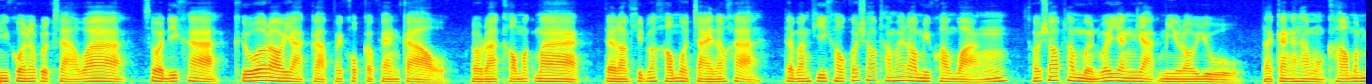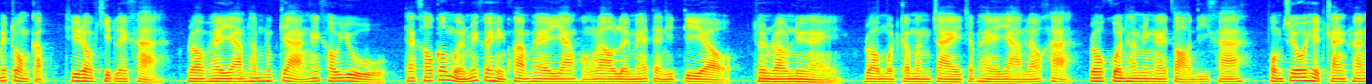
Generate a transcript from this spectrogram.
มีคนมาปรึกษาว่า สวัสดีค่ะ คือว่าเราอยากกลับไปคบกับแฟนเก่า เรารักเขามากๆ แต่เราคิดว่าเขาหมดใจแล้วค่ะ แต่บางทีเขาก็ชอบทำให้เรามีความหวัง เขาชอบทำเหมือนว่ายังอยากมีเราอยู่ แต่การกระทำของเขามันไม่ตรงกับที่เราคิดเลยค่ะ เราพยายามทำทุกอย่างให้เขาอยู่ แต่เขาก็เหมือนไม่เคยเห็นความพยายามของเราเลยแม้แต่นิดเดียว จนเราเหนื่อย เราหมดกำลังใจจะพยายามแล้วค่ะ เราควรทำยังไงต่อดีคะ ผมเชื่อว่าเหตุการณ์ครั้ง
